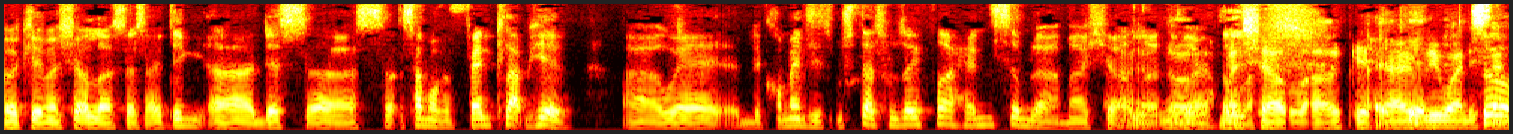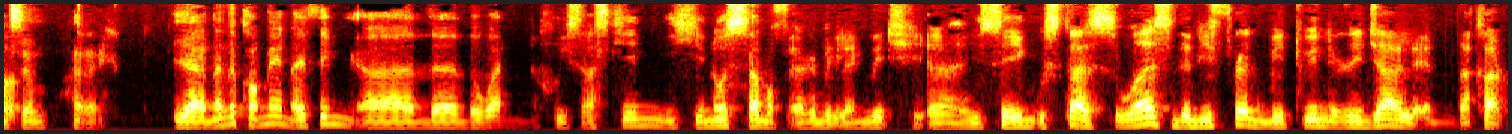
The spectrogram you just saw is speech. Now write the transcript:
Okay, mashallah, Ustaz. I think uh, there's uh, some of a fan club here uh, where the comment is Ustaz Huzaifah handsome lah, mashallah. No, mashallah. Okay, Okay. everyone is So- handsome. Alright. Yeah, another comment. I think uh, the the one who is asking, he knows some of Arabic language. Uh, he's saying, Ustaz, what's the difference between rijal and dhakar?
